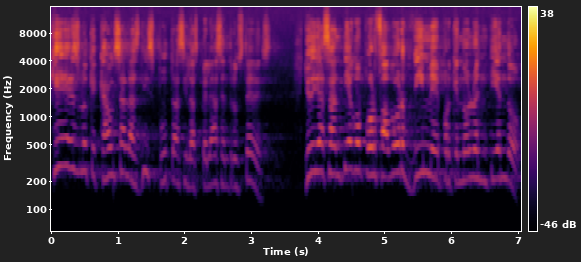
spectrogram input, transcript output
¿qué es lo que causa las disputas y las peleas entre ustedes? Yo diría, Santiago, por favor, dime, porque no lo entiendo.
